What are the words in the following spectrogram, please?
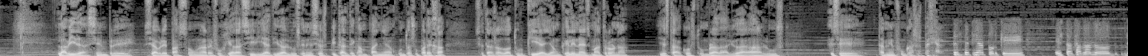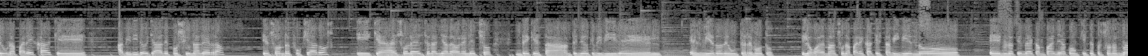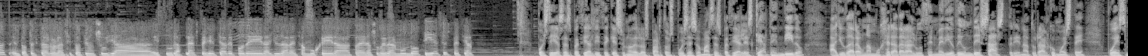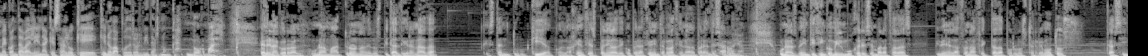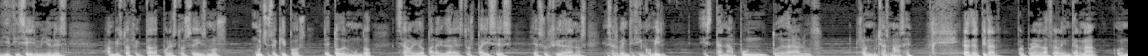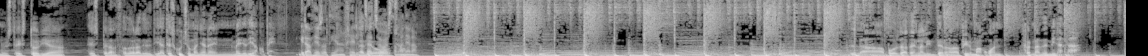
La vida siempre se abre paso. Una refugiada siria dio a luz en ese hospital de campaña junto a su pareja. Se trasladó a Turquía y aunque Elena es matrona y está acostumbrada a ayudar a la luz, ese también fue un caso especial. Especial porque estás hablando de una pareja que ha vivido ya de por sí una guerra, que son refugiados y que a eso se le añade ahora el hecho de que está, han tenido que vivir el, el miedo de un terremoto. Y luego además una pareja que está viviendo en una tienda de campaña con 15 personas más, entonces claro, la situación suya es dura. La experiencia de poder ayudar a esa mujer a traer a su bebé al mundo sí es especial. Pues sí, es especial, dice que es uno de los partos, pues eso, más especiales que ha atendido ayudar a una mujer a dar a luz en medio de un desastre natural como este. Pues me contaba Elena que es algo que, que no va a poder olvidar nunca. Normal. Elena Corral, una matrona del Hospital de Granada, que está en Turquía con la Agencia Española de Cooperación Internacional para el Desarrollo. Unas 25.000 mujeres embarazadas viven en la zona afectada por los terremotos. Casi 16 millones han visto afectadas por estos seísmos Muchos equipos de todo el mundo se han unido para ayudar a estos países y a sus ciudadanos. Esas 25.000 están a punto de dar a luz. Son muchas más, ¿eh? Gracias, Pilar, por poner el lazo a la linterna con nuestra historia esperanzadora del día. Te escucho mañana en Mediodía Cope. Gracias a ti, Ángel. chao, hasta mañana. La posdata en la linterna la firma Juan Fernández Miranda.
